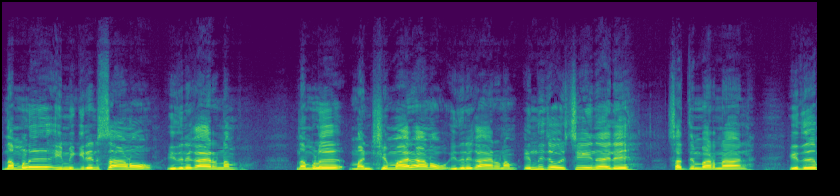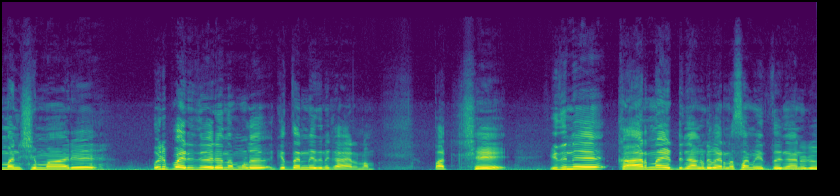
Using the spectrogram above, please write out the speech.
നമ്മൾ ഇമിഗ്രൻസ് ആണോ ഇതിന് കാരണം? നമ്മൾ മനുഷ്യന്മാരാണോ ഇതിന് കാരണം? എന്ന് ചോദിച്ചു കഴിഞ്ഞാൽ സത്യം പറഞ്ഞാൽ ഇത് മനുഷ്യന്മാർ ഒരു പരിധിവരെ നമ്മൾക്ക് തന്നെ ഇതിന് കാരണം. പക്ഷേ ഇതിന് കാരണമായിട്ട് അങ്ങോട്ട് വരുന്ന സമയത്ത് ഞാനൊരു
